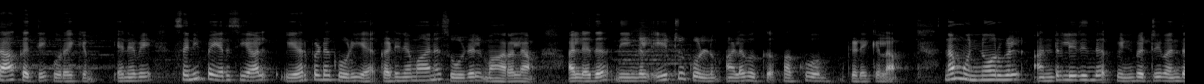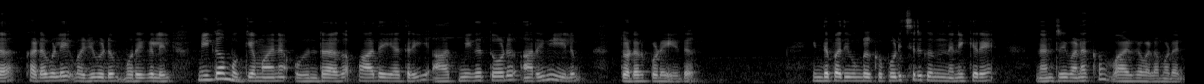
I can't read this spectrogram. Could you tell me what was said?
தாக்கத்தை குறைக்கும். எனவே சனி பயிற்சியால் ஏற்படக்கூடிய கடினமான சூழல் மாறலாம் அல்லது நீங்கள் ஏற்றுக்கொள்ளும் அளவுக்கு பக்குவம் கிடைக்கலாம். நம் முன்னோர்கள் அன்றிலிருந்து பின்பற்றி வந்த கடவுளை வழிவிடும் முறைகளில் மிக முக்கியமான ஒன்றாக பாத யாத்திரை ஆத்மீகத்தோடு அறிவியலும் தொடர்புடையது. இந்த பதிவு உங்களுக்கு பிடிச்சிருக்குன்னு நினைக்கிறேன். நன்றி வணக்கம் வாழ்க வளமுடன்.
